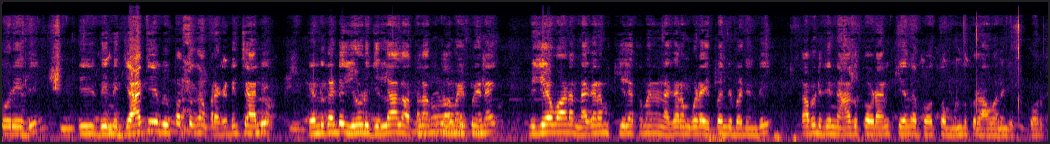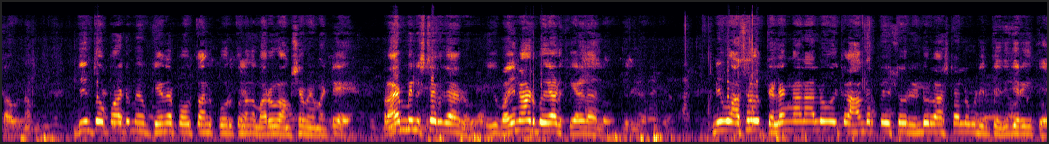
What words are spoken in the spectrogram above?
కోరేది ఈ దీన్ని జాతీయ విపత్తుగా ప్రకటించాలి. ఎందుకంటే ఏడు జిల్లాలు అతలాకుతలమైపోయినాయి. విజయవాడ నగరం కీలకమైన నగరం కూడా ఇబ్బంది పడింది. కాబట్టి దీన్ని ఆదుకోవడానికి కేంద్ర ప్రభుత్వం ముందుకు రావాలని చెప్పి కోరుతా ఉన్నాం. దీంతో పాటు మేము కేంద్ర ప్రభుత్వాన్ని కోరుతున్న మరో అంశం ఏమంటే ప్రైమ్ మినిస్టర్ గారు ఈ వైనాడు పోయాడు కేరళలో జరిగినప్పుడు. నువ్వు అసలు తెలంగాణలో ఇక్కడ ఆంధ్రప్రదేశ్లో రెండు రాష్ట్రాల్లో కూడా ఇంత ఇది జరిగితే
